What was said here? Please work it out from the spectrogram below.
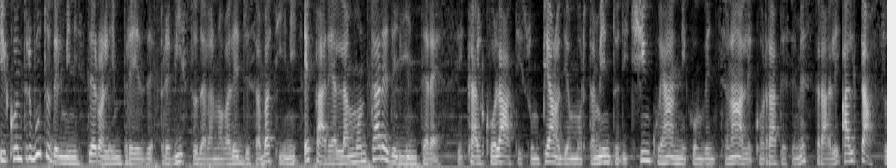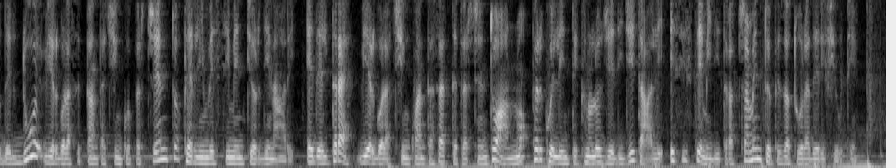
Il contributo del Ministero alle imprese, previsto dalla nuova legge Sabatini, è pari all'ammontare degli interessi, calcolati su un piano di ammortamento di 5 anni convenzionale con rate semestrali, al tasso del 2,75% per gli investimenti ordinari e del 3,57% annuo per quelli in tecnologie digitali e sistemi di tracciamento e pesatura dei rifiuti.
